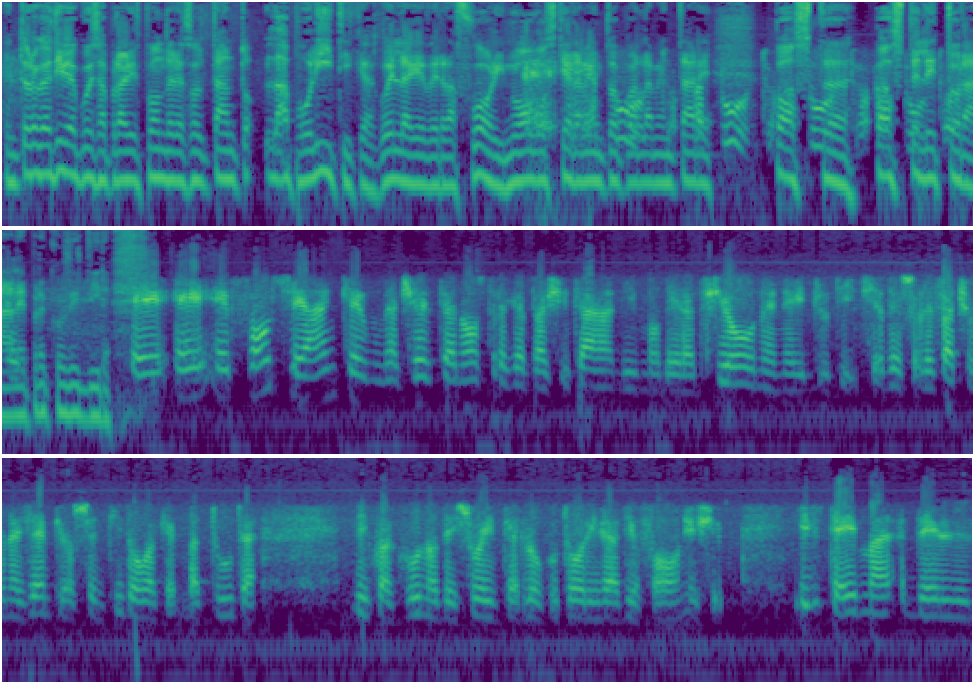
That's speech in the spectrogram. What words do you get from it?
Interrogativi a cui saprà rispondere soltanto la politica, quella che verrà fuori, il nuovo eh, schieramento appunto, parlamentare appunto, post, appunto, post elettorale, per così dire. E, e, e, forse anche una certa nostra capacità di moderazione nei giudizi. Adesso le faccio un esempio, ho sentito qualche battuta di qualcuno dei suoi interlocutori radiofonici, il tema del,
